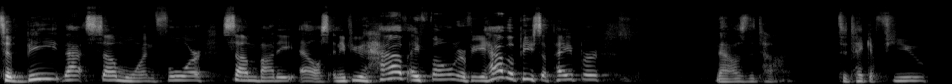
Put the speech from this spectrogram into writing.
to be that someone for somebody else. And if you have a phone or if you have a piece of paper, now is the time to take a few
